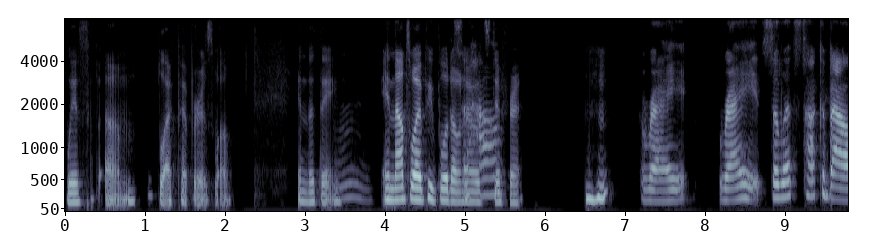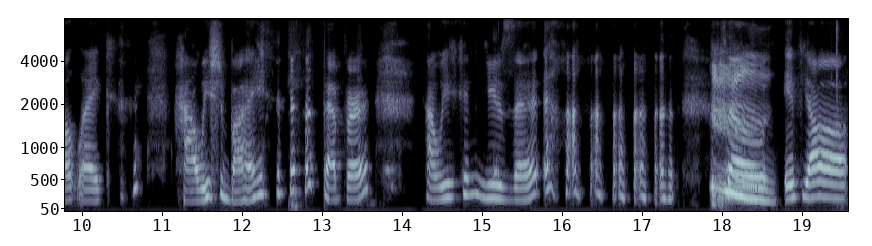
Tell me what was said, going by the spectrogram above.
with um black pepper as well in the thing, mm. and that's why people don't so know how... it's different. Mm-hmm. Right. Right. So let's talk about like how we should buy pepper how we can use it. so if y'all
